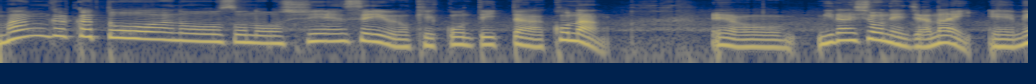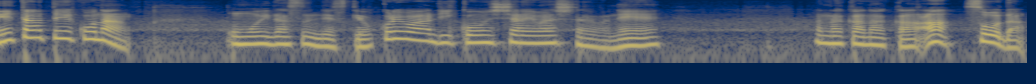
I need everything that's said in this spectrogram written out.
漫画家とあのその主演声優の結婚って言ったらコナン、えー、未来少年じゃない、えー、メーター帝コナン思い出すんですけど、これは離婚しちゃいましたよね。なかなか、あ、そうだ。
